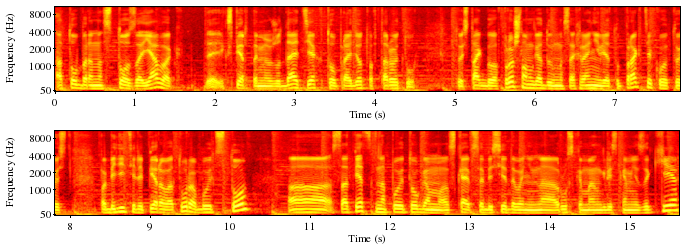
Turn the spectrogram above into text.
отобрано 100 заявок э, экспертами уже, да, тех, кто пройдет во второй тур. То есть так было в прошлом году, мы сохранили эту практику. То есть победители первого тура будет 100, а, соответственно, по итогам скайп-собеседований на русском и английском языке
